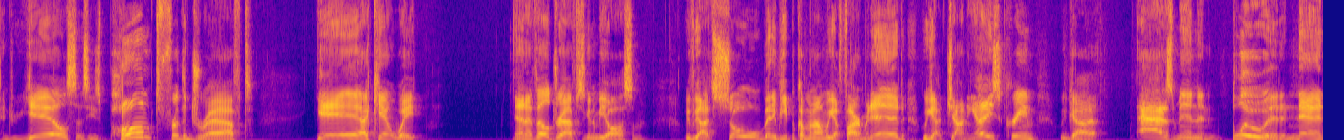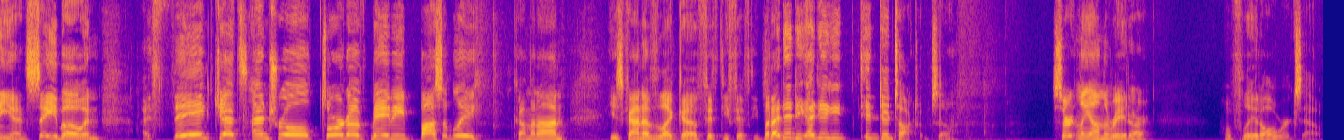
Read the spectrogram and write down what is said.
Andrew Yale says he's pumped for the draft. Yeah, I can't wait. NFL draft is going to be awesome. We've got so many people coming on. We got Fireman Ed, we got Johnny Ice Cream, we got Asmin and Blewett and Nanny and Sabo and I think Jet Central, sort of, maybe, possibly coming on. He's kind of like a 50-50. But I did I did, did did talk to him, so certainly on the radar. Hopefully it all works out.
